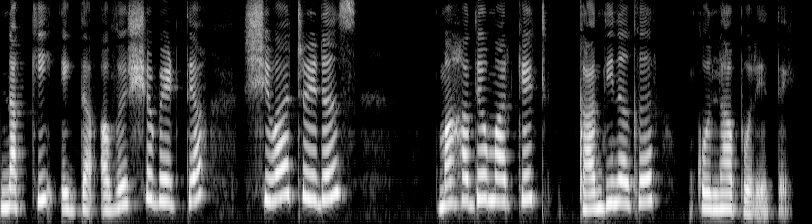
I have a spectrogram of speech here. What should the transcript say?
नक्की एकदा अवश्य भेट द्या. शिवा ट्रेडर्स महादेव मार्केट गांधीनगर कोल्हापूर येथे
